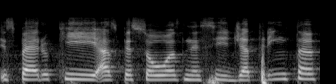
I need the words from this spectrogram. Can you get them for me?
espero que as pessoas nesse dia 30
